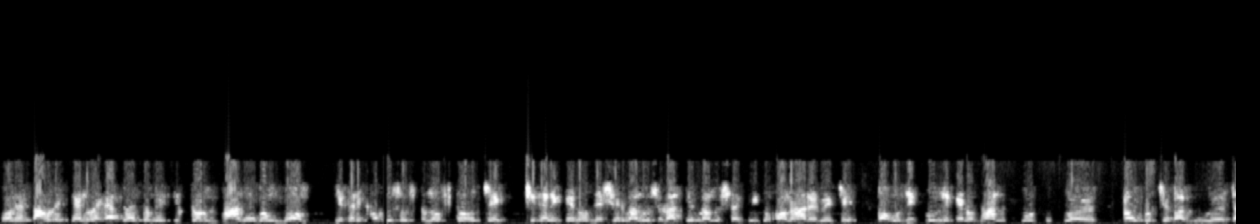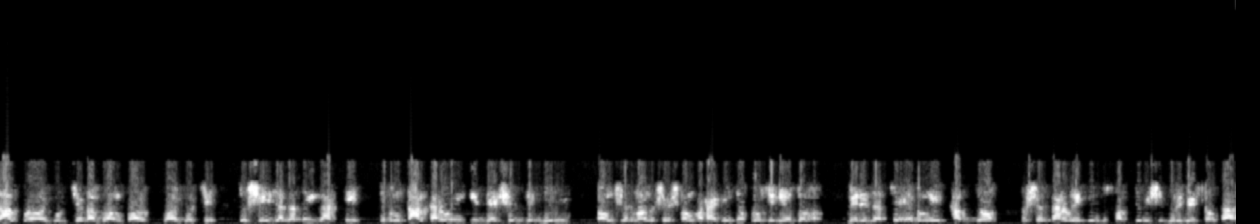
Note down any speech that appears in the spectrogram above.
তাহলে তাহলে কেন এত এত মেট্রিক টন ধান এবং গম যেখানে খাদ্যশস্য নষ্ট হচ্ছে, সেখানে কেন দেশের মানুষ, রাজ্যের মানুষরা কিন্তু অনাহারে রয়েছে? বা অধিক মূল্যে কেন ধান ক্রয় করছে বা চাল ক্রয় করছে বা গম ক্রয়- করছে? তো সেই জায়গাতেই ঘাটতি এবং তার কারণেই কি দেশের যে গরিব অংশের মানুষের সংখ্যাটা কিন্তু প্রতিনিয়ত বেড়ে যাচ্ছে এবং এই খাদ্য শস্যের কারণে কিন্তু সবচেয়ে বেশি গরিবের সংখ্যা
